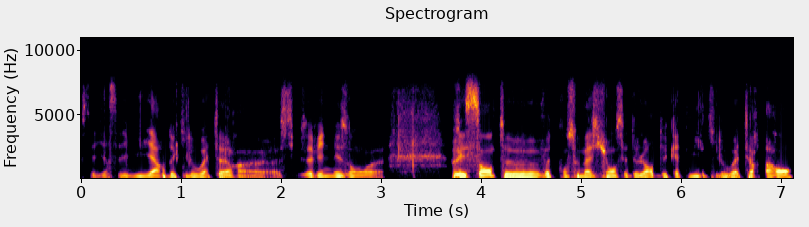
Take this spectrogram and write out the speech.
c'est-à-dire c'est des milliards de kilowattheures. Hein. Si vous avez une maison récente, votre consommation, c'est de l'ordre de 4000 kWh par an.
